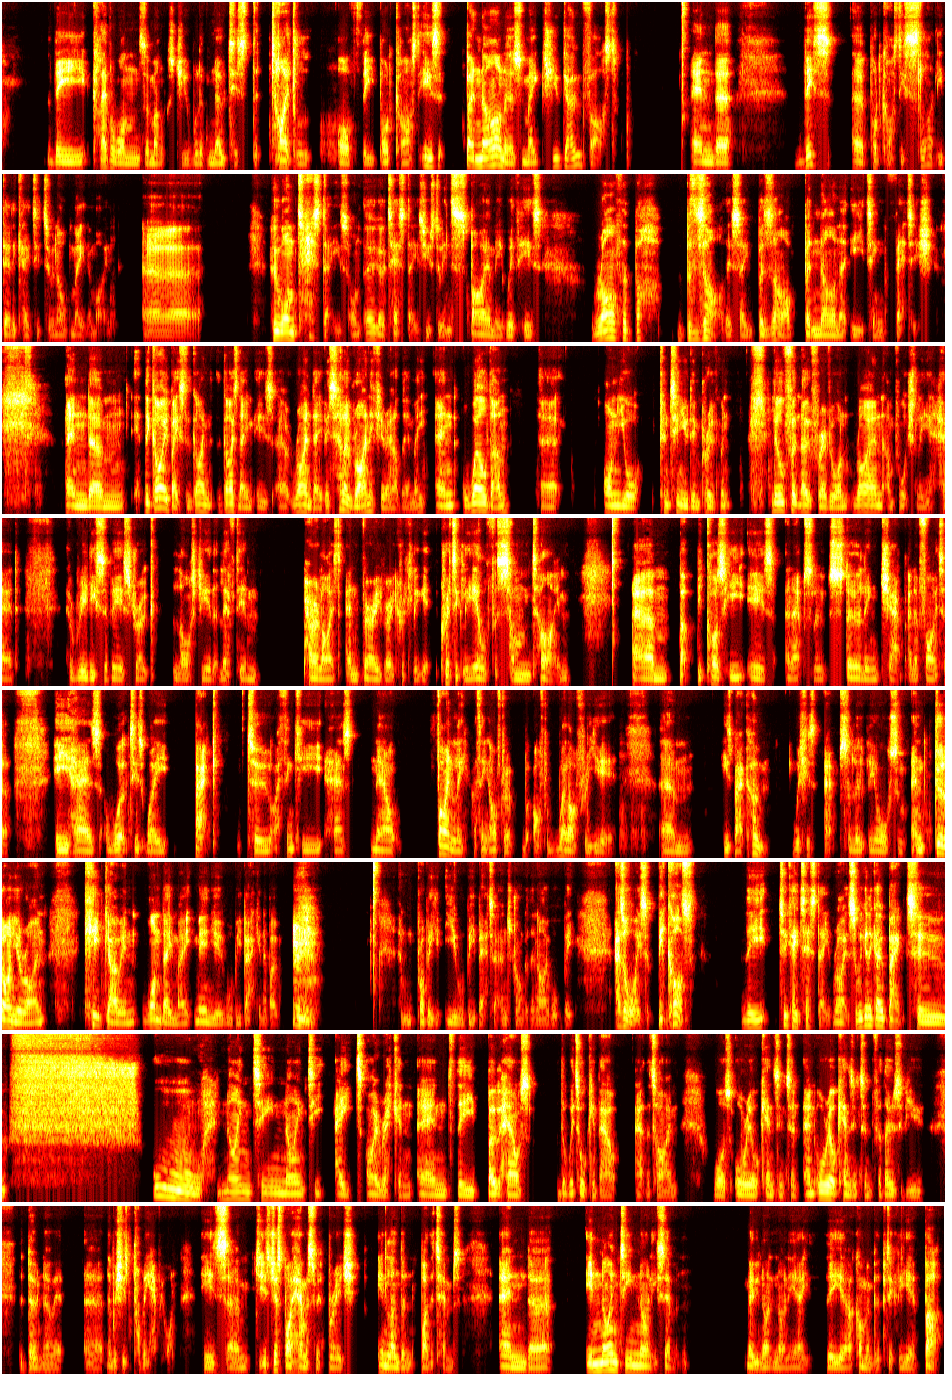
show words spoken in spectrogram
the clever ones amongst you will have noticed the title of the podcast is Bananas Makes You Go Fast. And uh, this uh, podcast is slightly dedicated to an old mate of mine uh, who, on test days, on ergo test days, used to inspire me with his rather b- bizarre, let's say, bizarre banana eating fetish. And um, the guy, basically, the guy, the guy's name is uh, Ryan Davis. Hello, Ryan, if you're out there, mate, and well done uh, on your continued improvement. Little footnote for everyone: Ryan unfortunately had a really severe stroke last year that left him paralyzed and very, very critically critically ill for some time. Um, but because he is an absolute sterling chap and a fighter, he has worked his way back to. I think he has now finally. I think after after well after a year, um, he's back home, which is absolutely awesome and good on you, Ryan. Keep going. One day, mate, me and you will be back in a boat. and probably you will be better and stronger than I will be, as always, because the 2K test day, right? So we're going to go back to ooh 1998, I reckon, and the boathouse that we're talking about at the time was Auriol Kensington. And Auriol Kensington, for those of you that don't know it, uh, which is probably everyone, is um, is just by Hammersmith Bridge in London by the Thames. And uh, in 1997, maybe 1998, the uh, I can't remember the particular year, but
